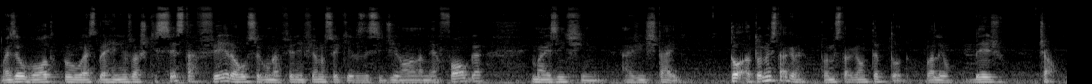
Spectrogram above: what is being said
mas eu volto para o SBR News, acho que sexta-feira ou segunda-feira, enfim, eu não sei o que eles decidiram lá na minha folga. Mas enfim, a gente está aí. Tô, tô no Instagram, tô no Instagram o tempo todo. Valeu, beijo, tchau.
